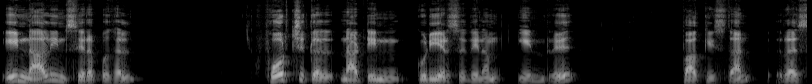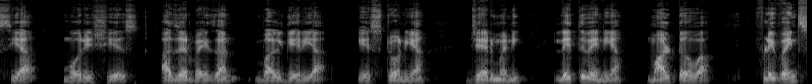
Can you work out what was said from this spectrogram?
இந்நாளின் சிறப்புகள் போர்ச்சுகல் நாட்டின் குடியரசு தினம் என்று Pakistan Russia Mauritius Azerbaijan Bulgaria Estonia Germany Lithuania Moldova Philippines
